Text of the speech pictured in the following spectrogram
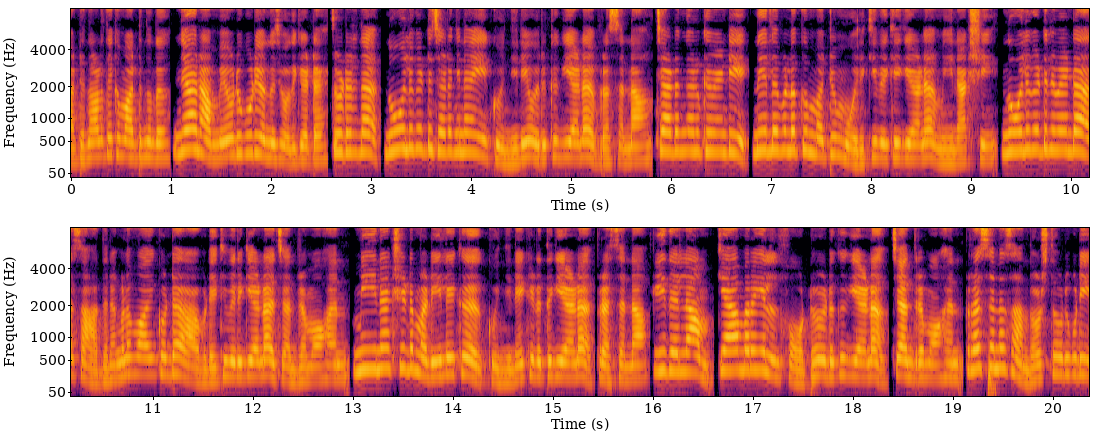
മറ്റന്നാളത്തേക്ക് മാറ്റുന്നത്? ഞാൻ അമ്മയോട് കൂടി ഒന്ന് ചോദിക്കട്ടെ. തുടർന്ന് നൂലുകെട്ട് ചടങ്ങിനായി കുഞ്ഞിനെ ഒരുക്കുകയാണ് പ്രസന്ന. ചടങ്ങുകൾക്ക് വേണ്ടി നിലവിളക്കും മറ്റും ഒരുക്കി വെക്കുകയാണ് മീനാക്ഷി. നൂലുകെട്ടിന് വേണ്ട സാധനങ്ങളും വാങ്ങിക്കൊണ്ട് അവിടേക്ക് വരികയാണ് ചന്ദ്രമോഹൻ. മീനാക്ഷിയുടെ മടിയിലേക്ക് കുഞ്ഞിനെ കിടത്തുകയാണ് പ്രസന്ന. ഇതെല്ലാം ക്യാമറയിൽ ഫോട്ടോ എടുക്കുകയാണ് ചന്ദ്രമോഹൻ. പ്രസന്ന സന്തോഷത്തോടുകൂടി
